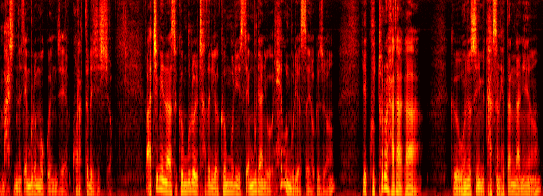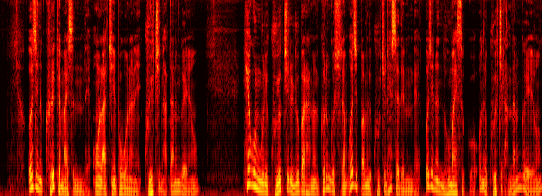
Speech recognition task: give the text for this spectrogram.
맛있는 센 물을 먹고 이제 코라 떨어지시죠. 아침에 일어나서 그 물을 찾으니까 그 물이 센 물이 아니고 해골물이었어요. 그죠? 구토를 하다가 그 원효 스님이 각성했다는 거 아니에요? 어제는 그렇게 맛있었는데 오늘 아침에 보고 나니 구역질이 났다는 거예요. 해골물이 구역질을 유발하는 그런 것이라면 어젯밤에도 구역질을 했어야 되는데 어제는 너무 맛있었고 오늘 구역질 한다는 거예요.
